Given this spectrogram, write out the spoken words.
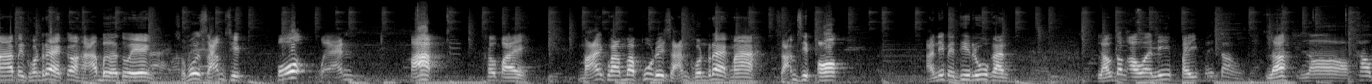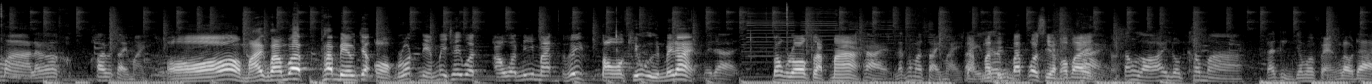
มาเป็นคนแรกก็หาเบอร์ตัวเอง สมมุติ 30 โป๊ะแหวนปั๊บเข้าไป หมายความว่าผู้โดยสารคนแรกมา 30 ออก อันนี้เป็นที่รู้กัน เราต้องเอาอันนี้ไปไม่ต้องเหรอ รอเข้ามาแล้วก็ค่อยมาใส่ใหม่ อ๋อ หมายความว่าถ้าเบลจะออกรถเนี่ยไม่ใช่ว่าเอาอันนี้มา เฮ้ย ต่อคิวอื่นไม่ได้ ไม่ได้ ต้องรอกลับมา ใช่ แล้วก็มาใส่ใหม่กลับมาถึงปั๊บก็เสียบเอาไป ใช่ต้องรอให้รถเข้ามา แล้วถึงจะมาแฝงเราได้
